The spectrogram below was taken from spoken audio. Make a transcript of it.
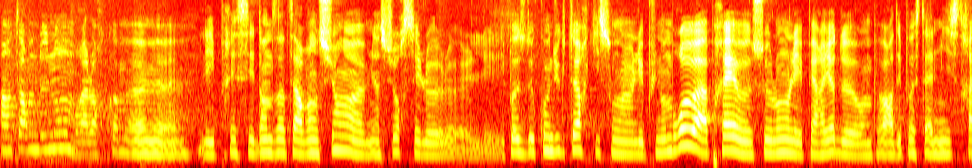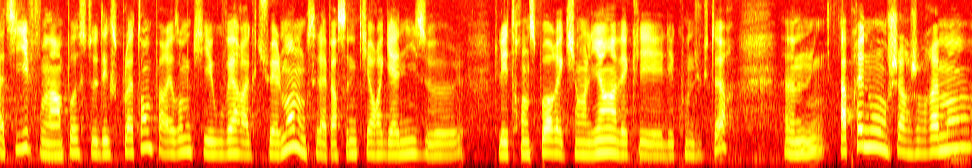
En termes de nombre, alors comme euh, les précédentes interventions, euh, bien sûr, c'est le, le- les postes de conducteurs qui sont les plus nombreux. Après, euh, selon les périodes, euh, on peut avoir des postes administratifs. On a un poste d'exploitant, par exemple, qui est ouvert actuellement. Donc, c'est la personne qui organise euh, les transports et qui est en lien avec les, les conducteurs. Euh, après, nous, on cherche vraiment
